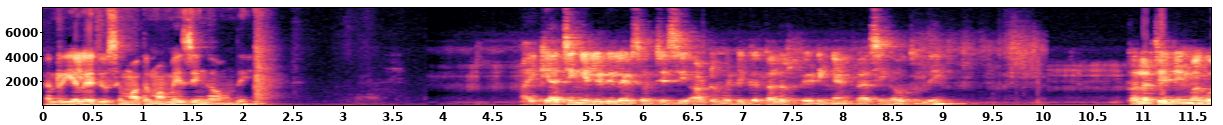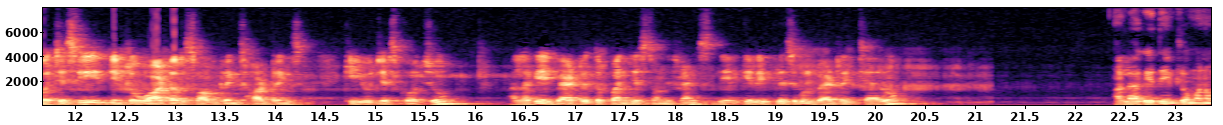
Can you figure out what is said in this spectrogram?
కానీ రియల్గా చూస్తే మాత్రం అమేజింగ్గా ఉంది. ఐ క్యాచింగ్ ఎల్ఈడి లైట్స్ వచ్చేసి ఆటోమేటిక్గా కలర్ ఫేడింగ్ అండ్ ఫ్లాషింగ్ అవుతుంది. కలర్ చేంజింగ్ మగ్గు వచ్చేసి దీంట్లో water soft drinks hot drinks కి యూజ్ చేసుకోవచ్చు. అలాగే బ్యాటరీతో పనిచేస్తుంది ఫ్రెండ్స్. దీనికి రీప్లేసబుల్ బ్యాటరీ ఇచ్చారు. అలాగే దీంట్లో మనం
